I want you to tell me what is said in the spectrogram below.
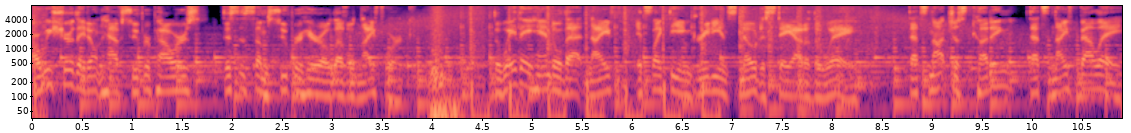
Are we sure they don't have superpowers? This is some superhero level knife work. The way they handle that knife, it's like the ingredients know to stay out of the way. That's not just cutting, that's knife ballet.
